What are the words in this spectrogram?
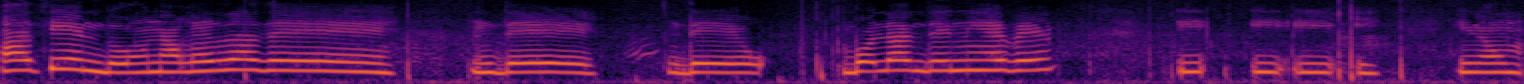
haciendo una guerra de, de, de bolas de nieve y, y, y, y, no,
